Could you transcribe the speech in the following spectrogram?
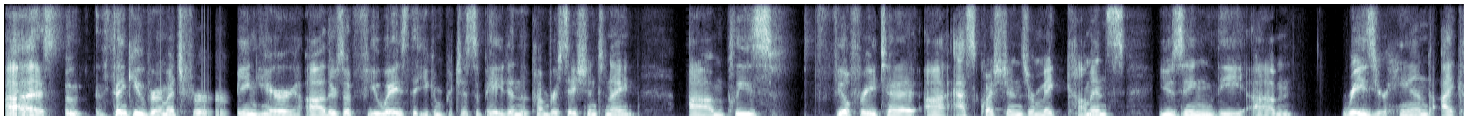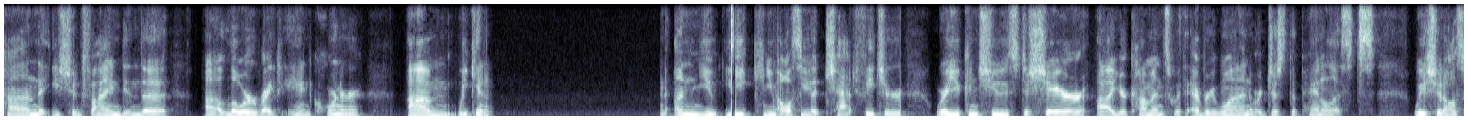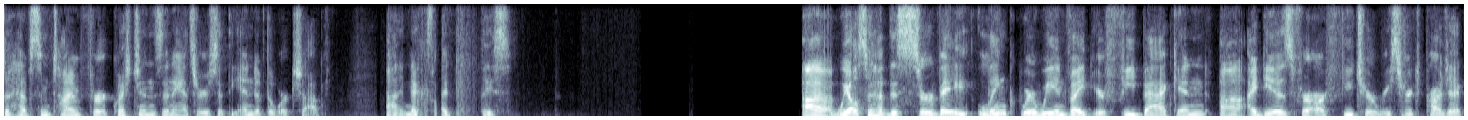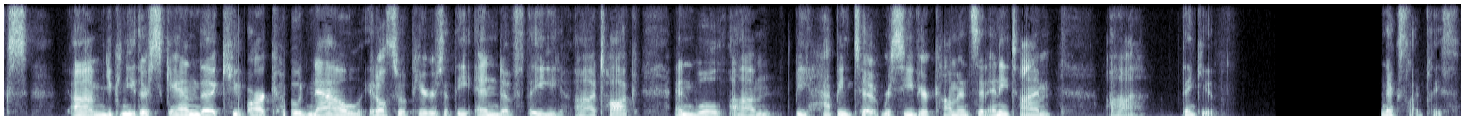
Uh, so thank you very much for being here. Uh, there's a few ways that you can participate in the conversation tonight. Um, please feel free to uh, ask questions or make comments using the um, raise your hand icon that you should find in the uh, lower right hand corner. Um, we can unmute you. Can you also use the chat feature where you can choose to share uh, your comments with everyone or just the panelists. We should also have some time for questions and answers at the end of the workshop. Uh, next slide, please. Uh, we also have this survey link where we invite your feedback and uh, ideas for our future research projects. Um, you can either scan the QR code now, it also appears at the end of the uh, talk, and we'll um, be happy to receive your comments at any time. Uh, thank you. Next slide, please.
